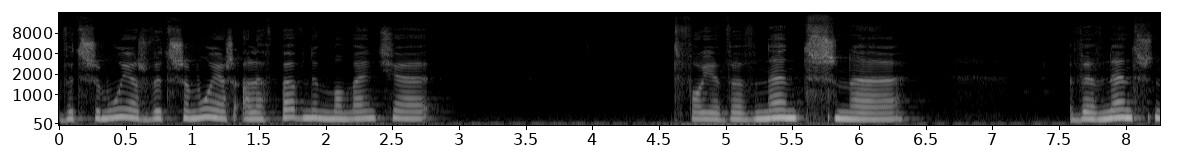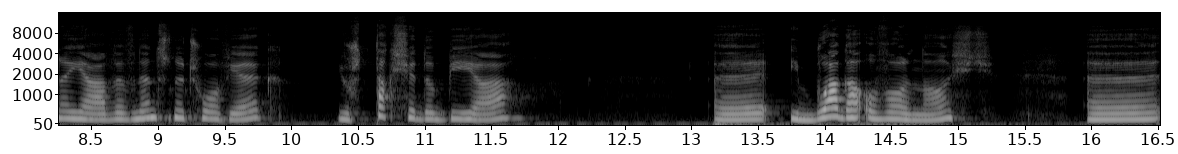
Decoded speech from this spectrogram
wytrzymujesz, wytrzymujesz, ale w pewnym momencie twoje wewnętrzne, wewnętrzne ja, wewnętrzny człowiek już tak się dobija, E, i błaga o wolność, e,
